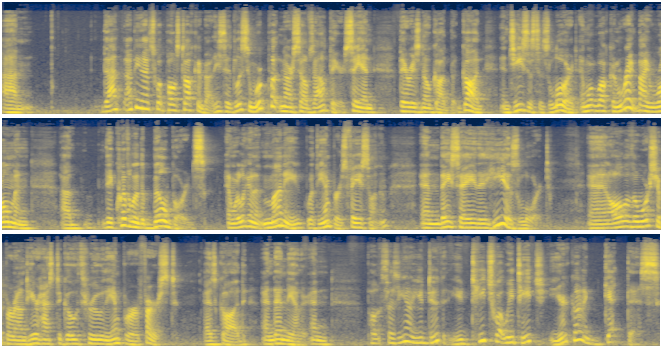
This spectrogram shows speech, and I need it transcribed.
Um, that I think that's what Paul's talking about. He said, "Listen, we're putting ourselves out there, saying there is no God but God, and Jesus is Lord, and we're walking right by Roman, uh, the equivalent of billboards, and we're looking at money with the emperor's face on them, and they say that he is Lord, and all of the worship around here has to go through the emperor first as God, and then the other, and." Paul says, you know, you do that. You teach what we teach, you're going to get this.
